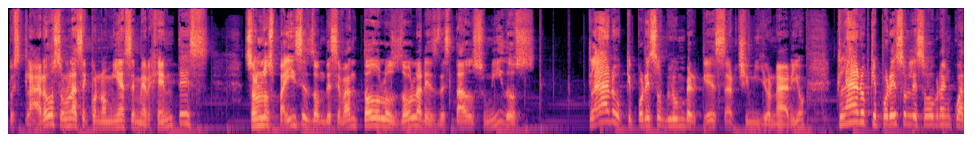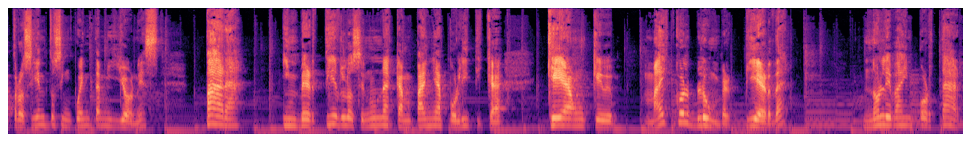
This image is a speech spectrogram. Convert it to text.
pues claro, son las economías emergentes, son los países donde se van todos los dólares de Estados Unidos. Claro que por eso Bloomberg es archimillonario, claro que por eso le sobran 450 millones para invertirlos en una campaña política que aunque Michael Bloomberg pierda, no le va a importar.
